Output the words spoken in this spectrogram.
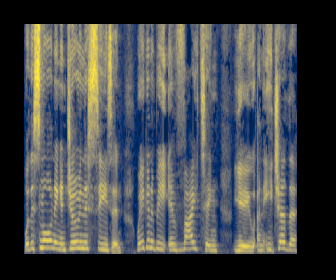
Well, this morning and during this season, we're going to be inviting you and each other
